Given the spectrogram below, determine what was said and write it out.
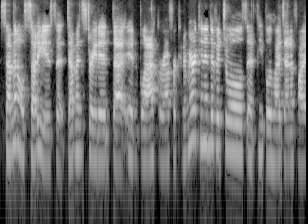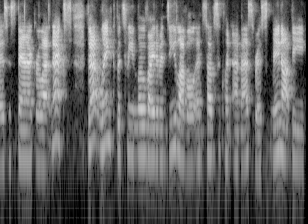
seminal studies that demonstrated that in Black or African American individuals and people who identify as Hispanic or Latinx, that link between low vitamin D level and subsequent MS risk may not be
